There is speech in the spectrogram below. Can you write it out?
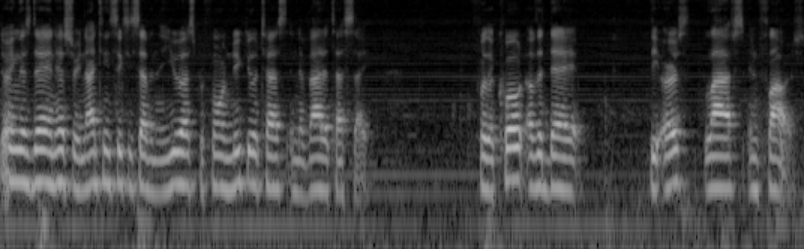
During this day in history, 1967, the U.S. performed nuclear tests in Nevada test site. For the quote of the day, "The Earth laughs in flowers,"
